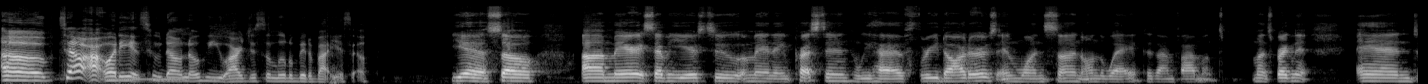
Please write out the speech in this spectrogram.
uh, tell our audience who don't know who you are just a little bit about yourself. Yeah, so I'm uh, married seven years to a man named Preston. We have three daughters and one son on the way because I'm five months months pregnant. And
